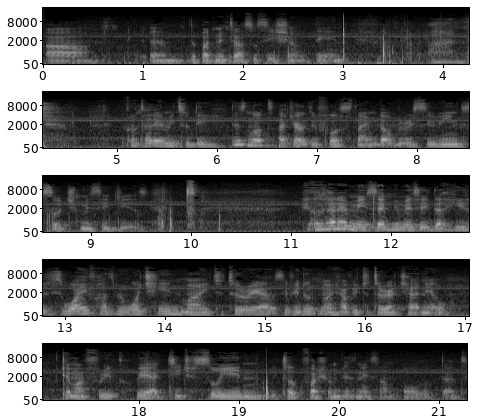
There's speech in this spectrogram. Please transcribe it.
uh, um, the badminton association then. And contacted me today. This is not actually the first time that I'll be receiving such messages. He contacted me, sent me a message that his wife has been watching my tutorials. If you don't know, I have a tutorial channel, Kema Freak, where I teach sewing, we talk fashion business and all of that.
